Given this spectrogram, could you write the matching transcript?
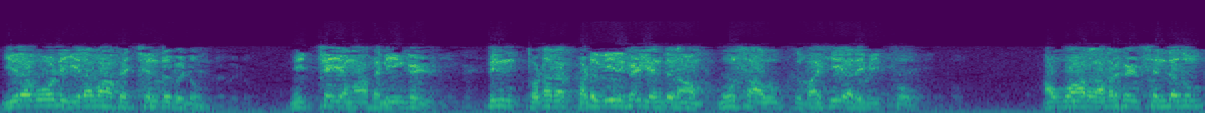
இரவோடு இரவாகச் சென்றுவிடும். நிச்சயமாக நீங்கள் பின் தொடரப்படுவீர்கள் என்று நாம் மூசாவுக்கு வகி அறிவித்தோம் அவ்வாறு அவர்கள் சென்றதும்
